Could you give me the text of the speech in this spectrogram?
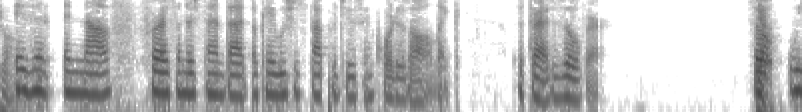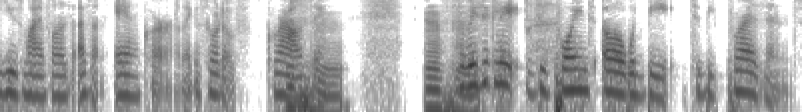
you off. isn't enough for us to understand that okay we should stop producing cortisol like the threat is over so Yeah. we use mindfulness as an anchor like a sort of grounding Mhm. so Mhm. basically the point oh would be to be present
